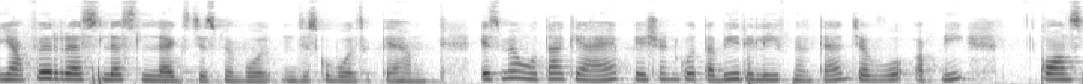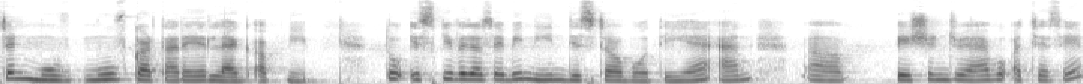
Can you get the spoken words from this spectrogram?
या फिर रेस्टलेस लेग्स जिसमें बोल जिसको बोल सकते हैं हम। इसमें होता क्या है पेशेंट को तभी रिलीफ मिलता है जब वो अपनी कांस्टेंट मूव मूव करता रहे लेग अपनी। तो इसकी वजह से भी नींद डिस्टर्ब होती है एंड पेशेंट जो है वो अच्छे से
